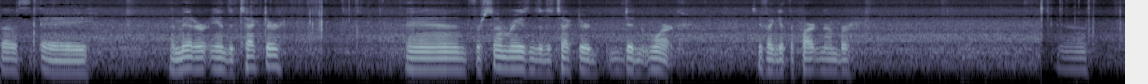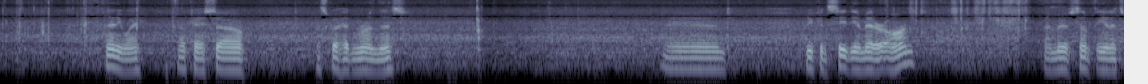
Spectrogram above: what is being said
both a emitter and detector and for some reason the detector didn't work. See if I can get the part number. Uh, anyway, okay, so let's go ahead and run this. And you can see the emitter on. If I move something in its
